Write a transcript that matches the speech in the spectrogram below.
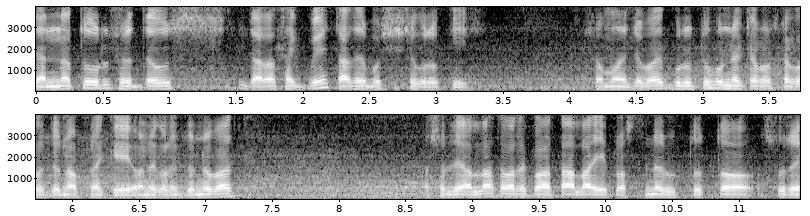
জান্নাতুল ফেরদাউস যারা থাকবে তাদের বৈশিষ্ট্যগুলো কী সম্মানিত ভাই গুরুত্বপূর্ণ একটা প্রশ্ন করার জন্য আপনাকে অনেক অনেক ধন্যবাদ আসলে আল্লাহ তাবারক ওয়া তাআলা এই প্রশ্নের উত্তর তো সূরা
